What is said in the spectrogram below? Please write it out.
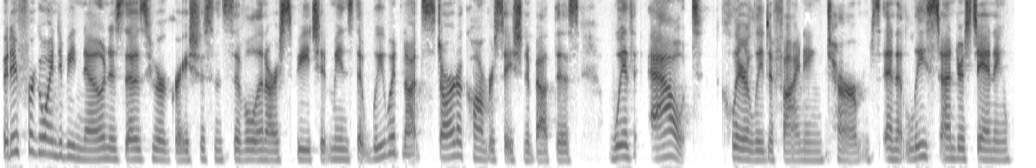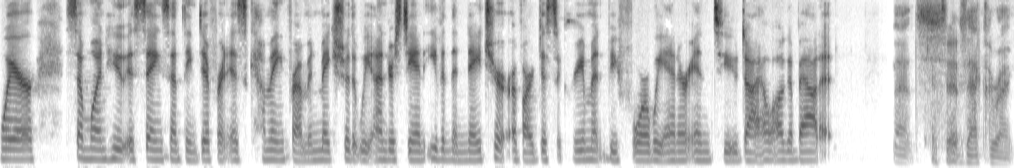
But if we're going to be known as those who are gracious and civil in our speech, it means that we would not start a conversation about this without clearly defining terms and at least understanding where someone who is saying something different is coming from and make sure that we understand even the nature of our disagreement before we enter into dialogue about it. That's, That's exactly right.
